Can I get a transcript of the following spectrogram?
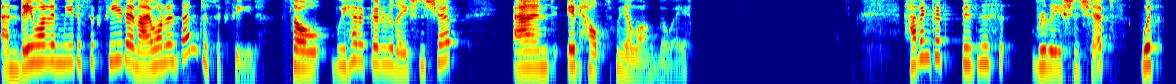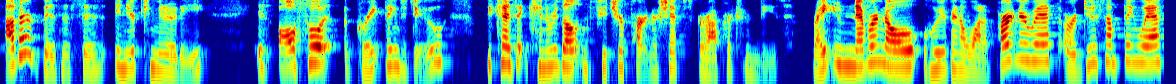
And they wanted me to succeed, and I wanted them to succeed. So we had a good relationship, and it helped me along the way. Having good business relationships with other businesses in your community is also a great thing to do because it can result in future partnerships or opportunities, right? You never know who you're going to want to partner with or do something with.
